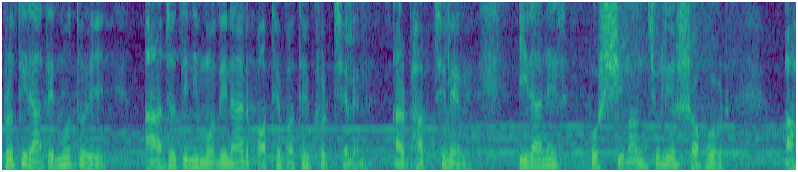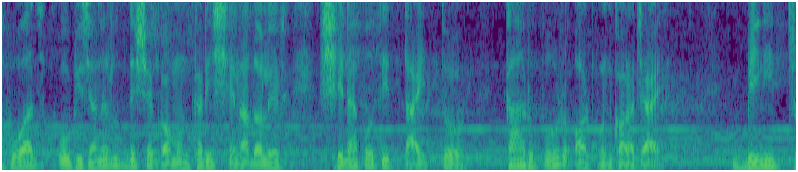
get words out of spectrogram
প্রতি রাতের মতোই আজও তিনি মদিনার পথে পথে ঘুরছিলেন আর ভাবছিলেন, ইরানের পশ্চিমাঞ্চলীয় শহর আহওয়াজ অভিযানের উদ্দেশ্যে গমনকারী সেনাদলের সেনাপতির দায়িত্ব কার উপর অর্পণ করা যায়। বিনিদ্র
